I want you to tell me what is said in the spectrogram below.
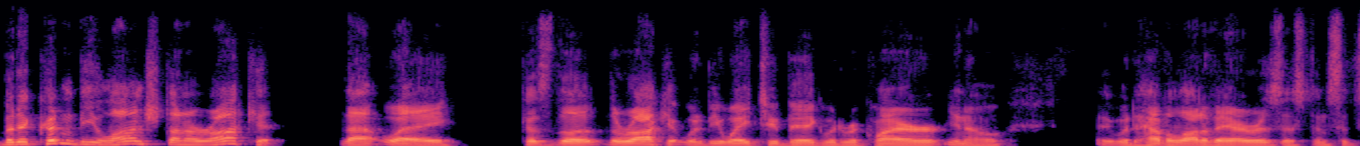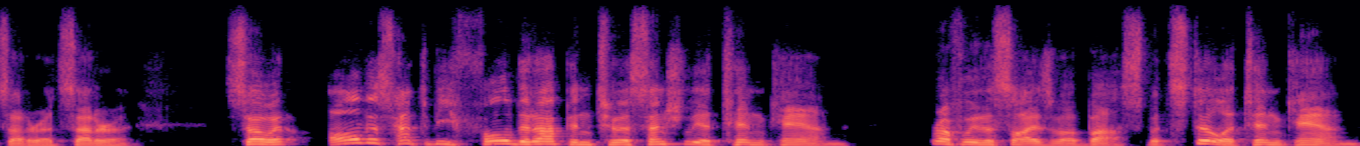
but it couldn't be launched on a rocket that way because the, the rocket would be way too big, would require, you know, it would have a lot of air resistance, et cetera, et cetera. So it all this had to be folded up into essentially a tin can, roughly the size of a bus, but still a tin can.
